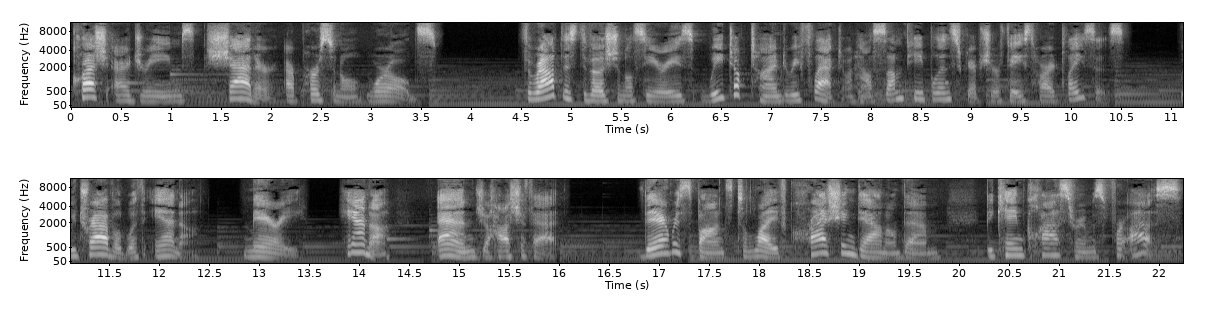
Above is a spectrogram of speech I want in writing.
crush our dreams, shatter our personal worlds? Throughout this devotional series, we took time to reflect on how some people in Scripture faced hard places. We traveled with Anna, Mary, Hannah, and Jehoshaphat. Their response to life crashing down on them became classrooms for us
